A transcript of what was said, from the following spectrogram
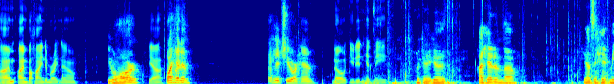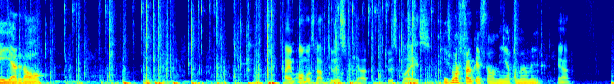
I'm I'm behind him right now. You are? Yeah. Oh, I hit I'm- him. I hit you or him. No, you didn't hit me. Okay, good. I hit him though. He hasn't hit me yet at all. I am almost up to his up to his place. He's more focused on me at the moment. Yeah. I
